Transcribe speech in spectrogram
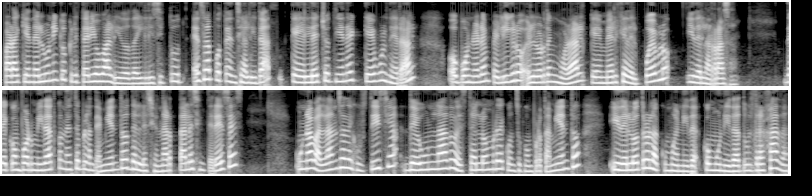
para quien el único criterio válido de ilicitud es la potencialidad que el hecho tiene que vulnerar o poner en peligro el orden moral que emerge del pueblo y de la raza. De conformidad con este planteamiento de lesionar tales intereses, una balanza de justicia, de un lado está el hombre con su comportamiento y del otro la comunidad, comunidad ultrajada.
